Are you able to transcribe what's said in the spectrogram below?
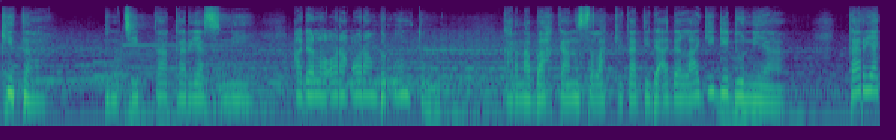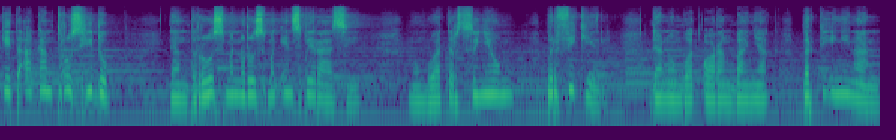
Kita, pencipta karya seni, adalah orang-orang beruntung karena bahkan setelah kita tidak ada lagi di dunia, karya kita akan terus hidup dan terus-menerus menginspirasi, membuat tersenyum, berpikir, dan membuat orang banyak berkeinginan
